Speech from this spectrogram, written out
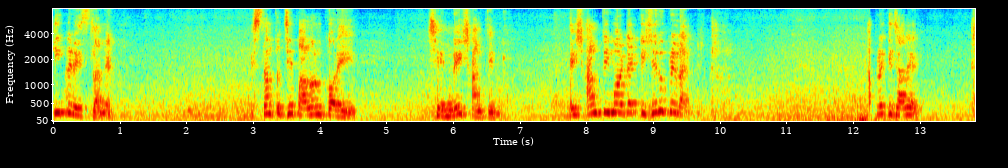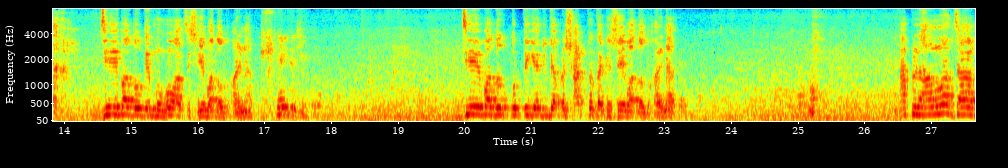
কি করে ইসলামের ইসলাম তো যে পালন করে, সে এমনি শান্তিময়। এই শান্তিময়টা কিসের উপরে রাখবে? আপনি কি জানেন? যে এবাদতে মোহ আছে সে এবাদত হয় না। যে এবাদত করতে গিয়ে যদি আপনার স্বার্থ থাকে সে এবাদত হয় না। আপনারা আল্লাহ চান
